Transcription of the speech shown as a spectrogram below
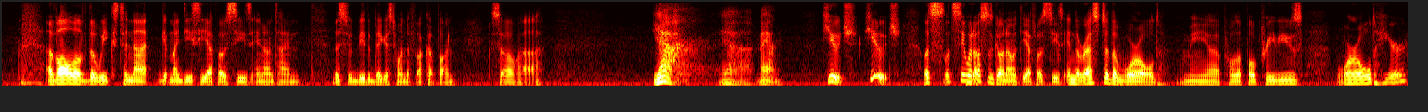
of all of the weeks to not get my DC FOCs in on time, this would be the biggest one to fuck up on. So, uh, yeah, yeah, man, huge, huge. Let's let's see what else is going on with the FOCs in the rest of the world. Let me uh, pull up old previews world here.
